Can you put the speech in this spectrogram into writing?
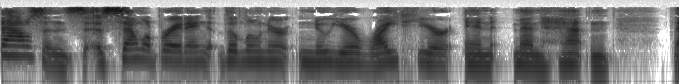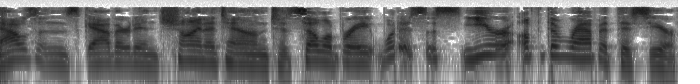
thousands celebrating the Lunar New Year right here in Manhattan. Thousands gathered in Chinatown to celebrate what is this year of the rabbit this year.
